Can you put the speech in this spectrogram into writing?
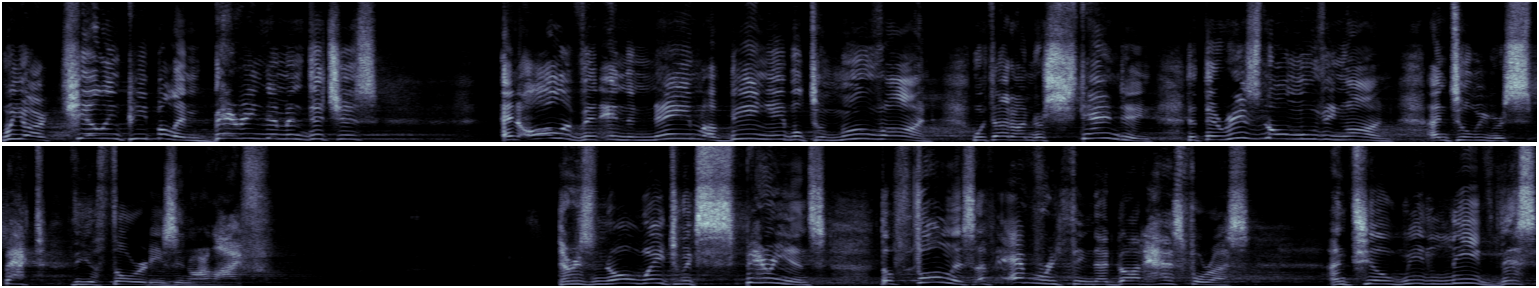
We are killing people and burying them in ditches. And all of it in the name of being able to move on without understanding that there is no moving on until we respect the authorities in our life. There is no way to experience the fullness of everything that God has for us until we leave this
